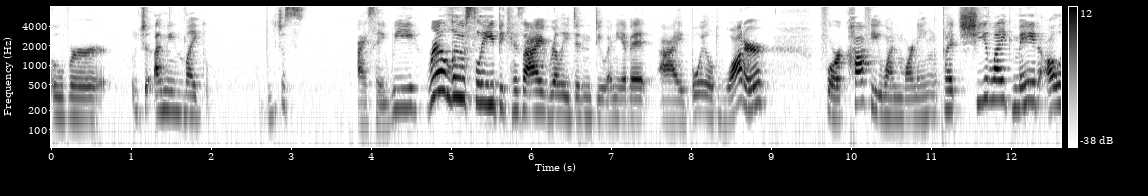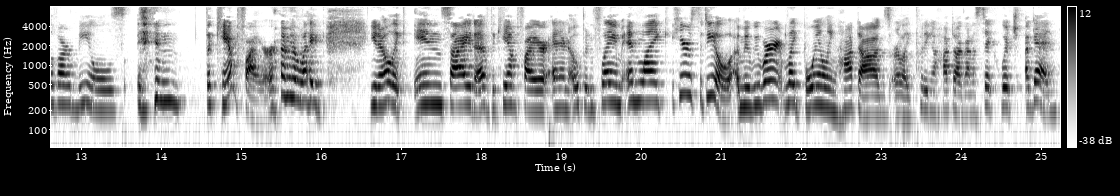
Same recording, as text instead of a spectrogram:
over. I mean, like, we just, I say we real loosely because I really didn't do any of it. I boiled water for coffee one morning, but she like made all of our meals in the campfire. I mean, like, you know, like inside of the campfire and an open flame. And like, here's the deal. I mean, we weren't like boiling hot dogs or like putting a hot dog on a stick, which again,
